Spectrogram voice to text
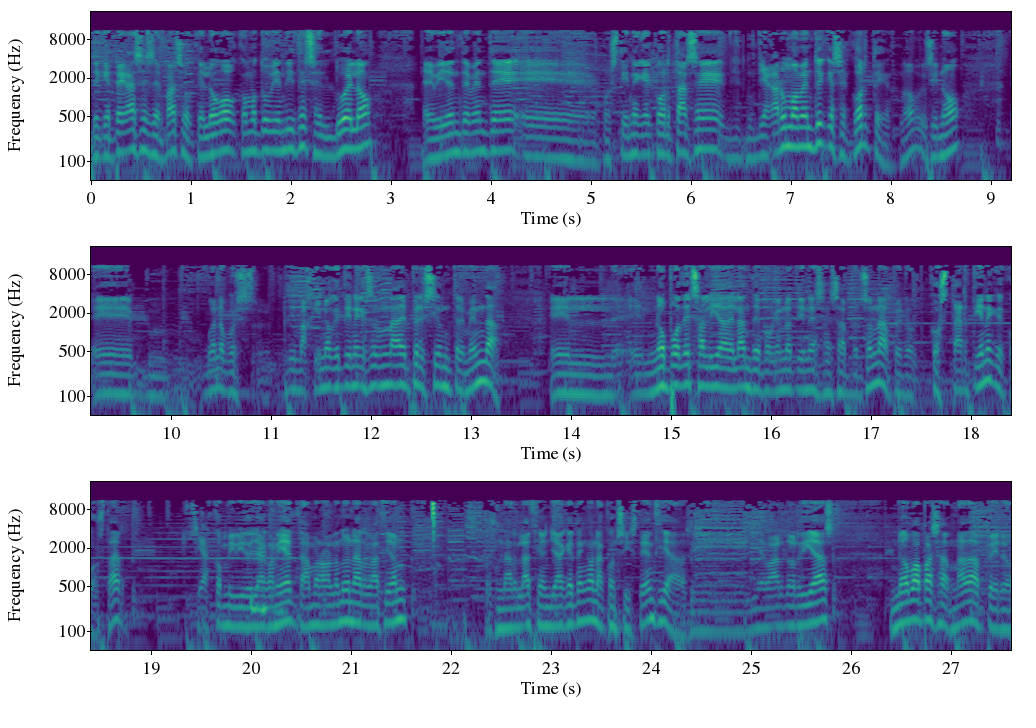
de que pegas ese paso. Que luego, como tú bien dices, el duelo, evidentemente, eh, pues tiene que cortarse, llegar un momento y que se corte, ¿no? Porque si no, eh, bueno, pues imagino que tiene que ser una depresión tremenda. El, no poder salir adelante porque no tienes a esa persona, pero costar tiene que costar. Si has convivido ya con ella, estamos hablando de una relación, pues una relación ya que tenga una consistencia. Si llevar dos días no va a pasar nada, pero,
